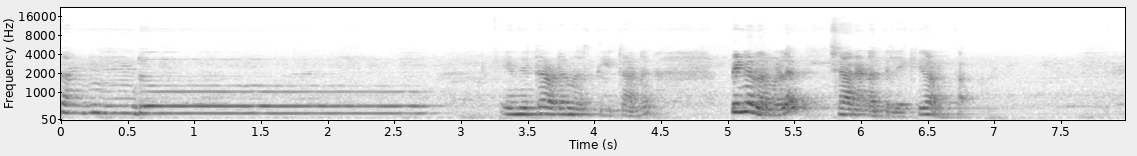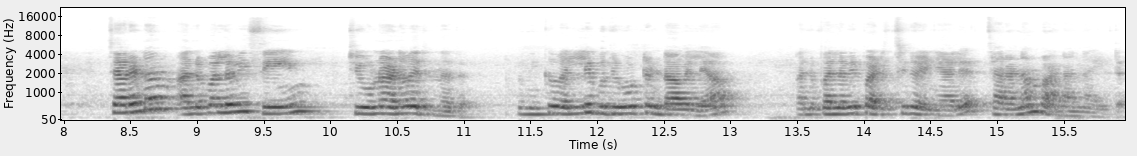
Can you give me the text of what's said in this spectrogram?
കണ്ടു. എന്നിട്ട് അവിടെ നിർത്തിയിട്ടാണ്. പിന്നെ നമ്മൾ ചരണത്തിലേക്ക് കടക്കാം. ചരണം അനുപല്ലവി സെയിം ട്യൂണാണ് വരുന്നത്. നിങ്ങൾക്ക് വലിയ ബുദ്ധിമുട്ടുണ്ടാവില്ല. അനുപല്ലവി പഠിച്ചു കഴിഞ്ഞാൽ ചരണം പാടാനായിട്ട്.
